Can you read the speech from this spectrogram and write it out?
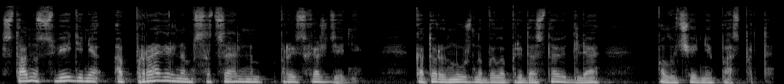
станут сведения о правильном социальном происхождении, которое нужно было предоставить для получения паспорта.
